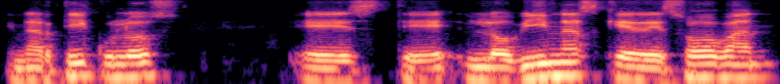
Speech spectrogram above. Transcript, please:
en artículos este, lobinas que desoban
